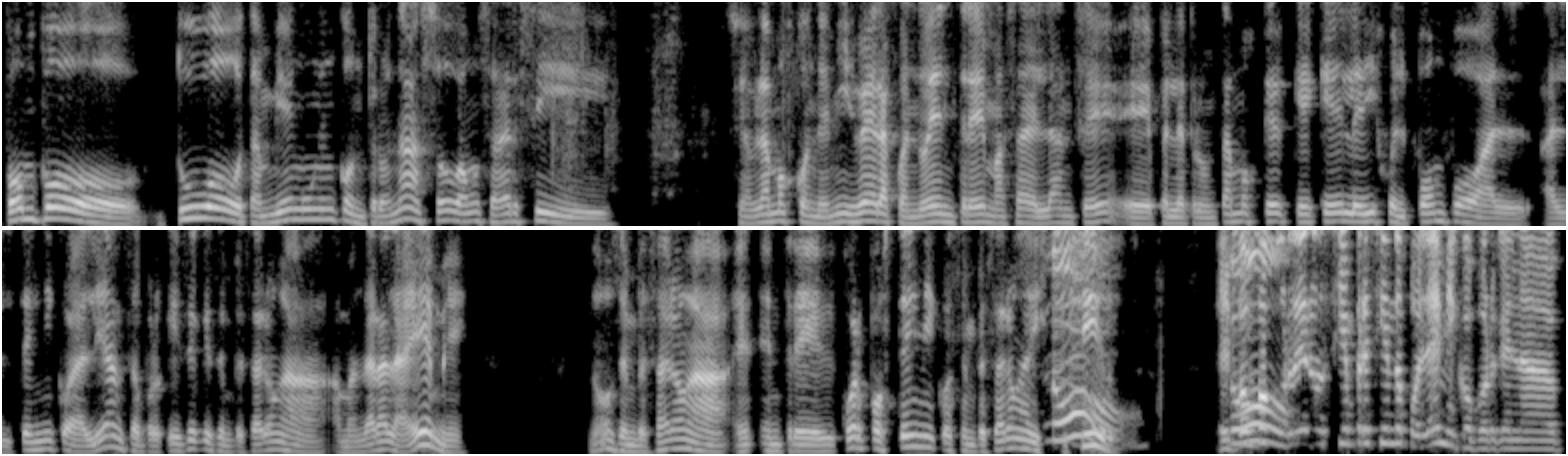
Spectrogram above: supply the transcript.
Pompo tuvo también un encontronazo, vamos a ver si, si hablamos con Denis Vera cuando entre más adelante, eh, pues le preguntamos qué, le dijo el Pompo al, técnico de Alianza, porque dice que se empezaron a, mandar a la M, ¿no? Se empezaron a, entre cuerpos técnicos, se empezaron a discutir. El Pompo Cordero siempre siendo polémico, porque en la,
